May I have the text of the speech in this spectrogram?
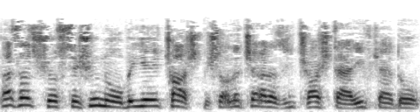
پس از شستشو نوبه چاشت میشه حالا چقدر از این چاشت تعریف کرد و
